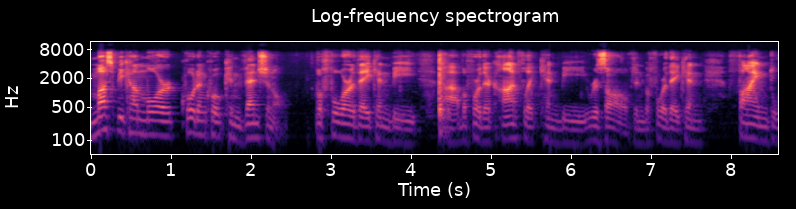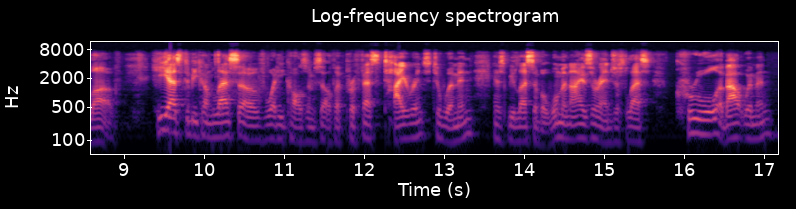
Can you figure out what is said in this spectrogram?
must become more quote unquote conventional before they can be uh, before their conflict can be resolved and before they can find love he has to become less of what he calls himself a professed tyrant to women he has to be less of a womanizer and just less cruel about women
